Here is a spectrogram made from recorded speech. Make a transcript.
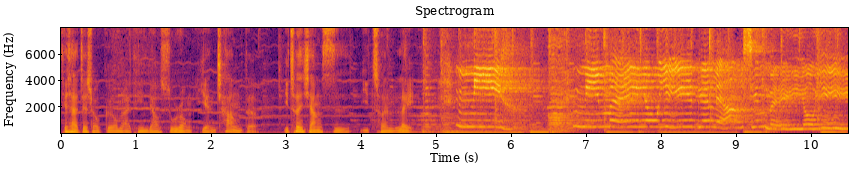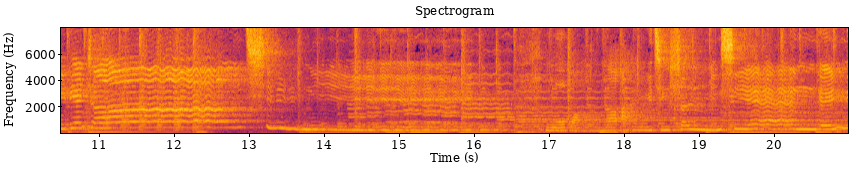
接下来这首歌，我们来听姚苏蓉演唱的《一寸相思一寸泪》。你，你没有一点良心，没有一点真情意。我把那爱情生命献给你。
